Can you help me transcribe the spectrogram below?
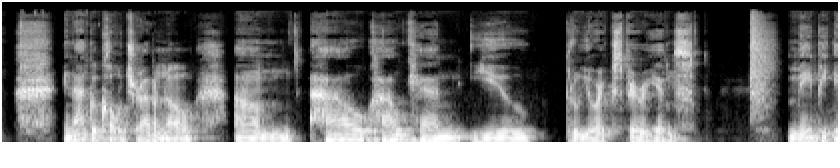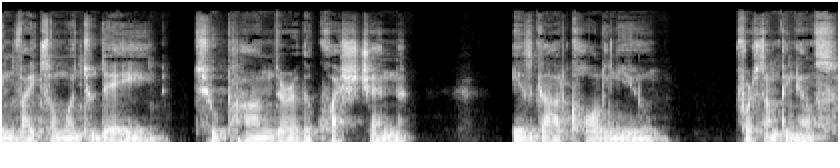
in agriculture. I don't know. Um, how how can you through your experience maybe invite someone today to ponder the question is God calling you for something else?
